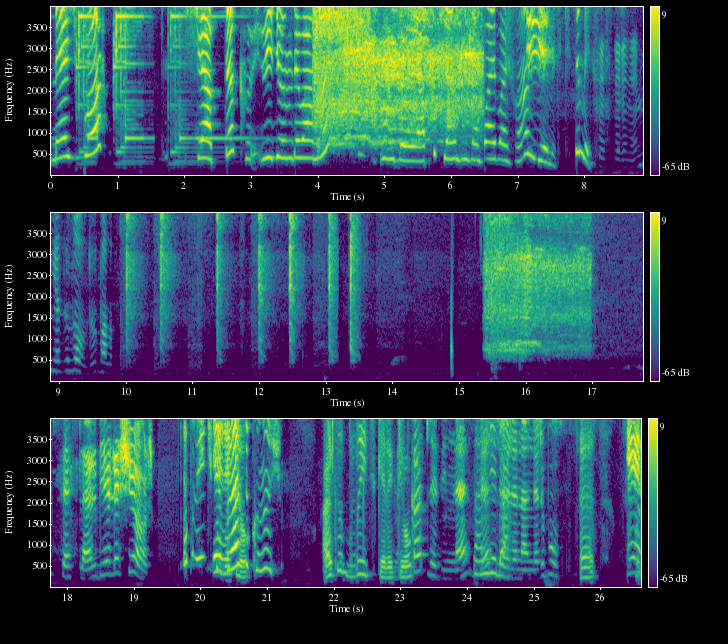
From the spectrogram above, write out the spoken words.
mecbur şey yaptık. Videonun devamını bu videoya yaptık. Yani bizden bay bay falan diyemedik. Değil mi? Seslerinin yazılı olduğu balık. Sesler birleşiyor. Hiç E, gerek birazcık yok. konuş. Arkadaşlar bunda hiç gerek yok. Dikkatle dinle Bence ve de. söylenenleri bul. Evet. İn,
